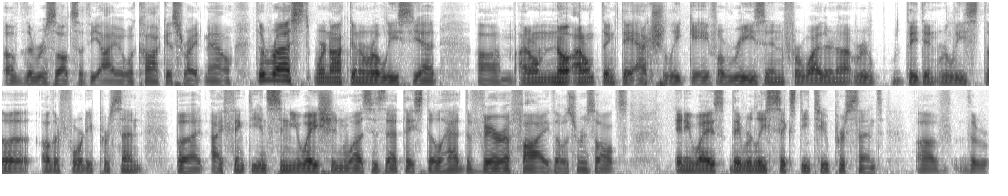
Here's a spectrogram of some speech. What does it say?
of the results of the Iowa caucus right now. The rest we're not going to release yet. Um, I don't know. I don't think they actually gave a reason for why they're not. Re- they didn't release the other forty percent, but I think the insinuation was is that they still had to verify those results anyways, they released 62% of the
